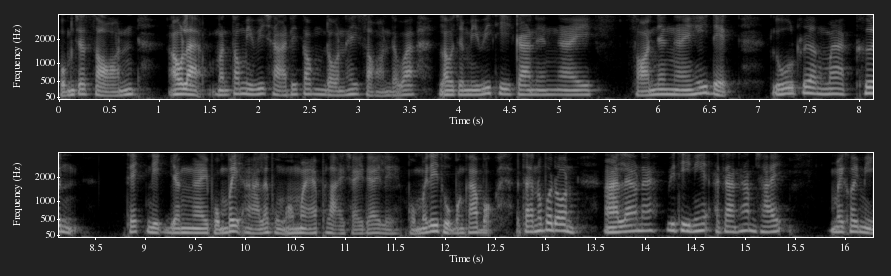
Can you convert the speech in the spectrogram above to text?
ผมจะสอนเอาแหละมันต้องมีวิชาที่ต้องโดนให้สอน แต่ว่าเราจะมีวิธีการยังไง สอนยังไงให้เด็กรู้เรื่องมากขึ้น เทคนิคยังไงผมไปอ่านแล้วผมเอามา apply ใช้ได้เลย ผมไม่ได้ถูกบังคับบอก อาจารย์นพดลอ่านแล้วนะ วิธีนี้อาจารย์ห้ามใช้ไม่ค่อยมี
